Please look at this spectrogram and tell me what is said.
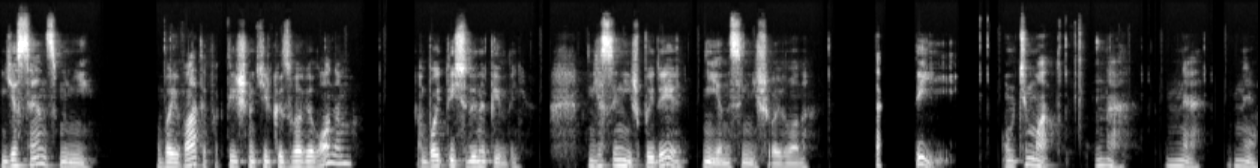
Є сенс мені воювати фактично тільки з Вавилоном, або йти сюди на південь. Я сильніш, по ідеї? Ні, я не сильніше Вавилона. Так, ти. Ультимат. Не, не, не.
